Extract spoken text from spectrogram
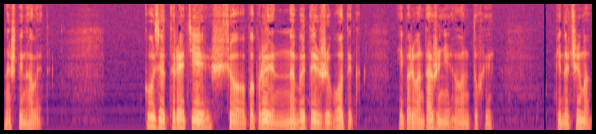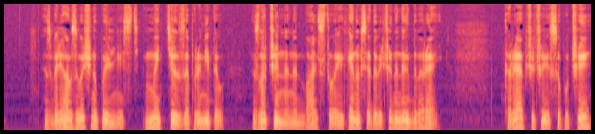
на шпінгалет. Кузя третій, що, попри набитий животик і перевантажені лантухи, під очима зберігав звичну пильність, миттю запримітив злочинне недбальство і кинувся до відчинених дверей, крекчучи і сопучи,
